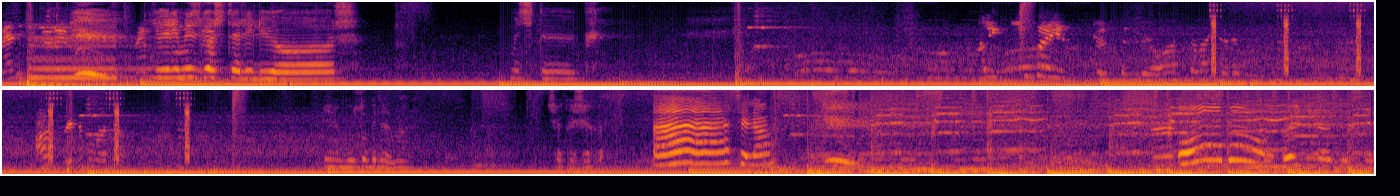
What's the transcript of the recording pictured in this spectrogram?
Ben görev. Yerimiz gösteriliyor. Mıçtık. Hayır, şu sayı gösteriliyor. Arkadan göremiyorum. Az beni bulacak. Şaka şaka. Aa selam. Oo bu. Öldün öldün sen.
